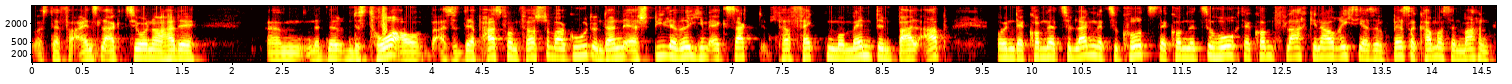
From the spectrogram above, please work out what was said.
was der für Einzelaktionen hatte. Ähm, das Tor auch, also der Pass vom Förster war gut und dann er spielt er wirklich im exakt perfekten Moment den Ball ab und der kommt nicht zu lang, nicht zu kurz, der kommt nicht zu hoch, der kommt flach, genau richtig. Also besser kann man es denn machen.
